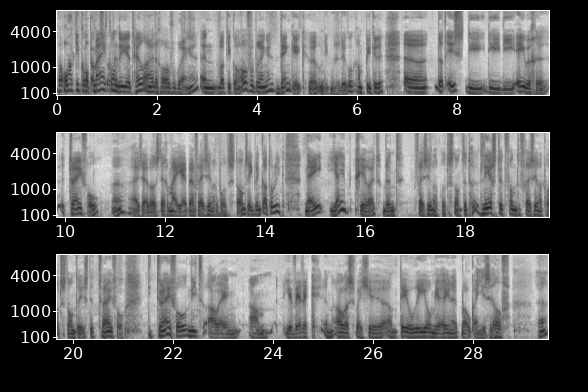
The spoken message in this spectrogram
Op, op, mij kon hij het heel aardig overbrengen. En wat hij kon overbrengen, denk ik... want ik moest natuurlijk ook gaan piekeren... Uh, dat is die, die, die eeuwige twijfel... Uh, hij zei wel eens tegen mij, jij bent vrijzinnig protestant, ik ben katholiek. Nee, jij, Gerard, bent vrijzinnig protestant. Het, het, leerstuk van de vrijzinnig protestanten is de twijfel. Die twijfel niet alleen aan je werk en alles wat je aan theorieën om je heen hebt... maar ook aan jezelf...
